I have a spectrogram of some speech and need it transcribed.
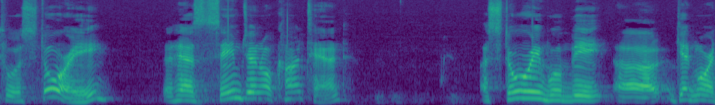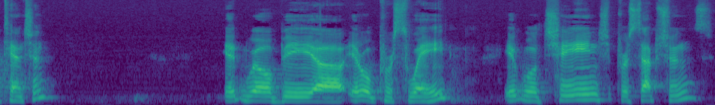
to a story that has the same general content, a story will be, uh, get more attention. It will, be, uh, it will persuade. It will change perceptions.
